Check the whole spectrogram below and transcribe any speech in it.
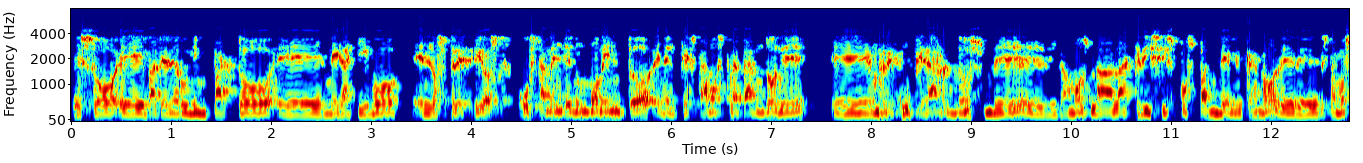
eso eh, va a tener un impacto eh, negativo en los precios, justamente en un momento en el que estamos tratando de eh, recuperarnos de, digamos, la, la crisis pospandémica, ¿no? Estamos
